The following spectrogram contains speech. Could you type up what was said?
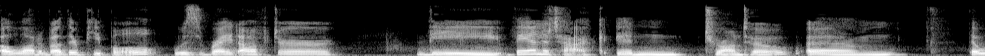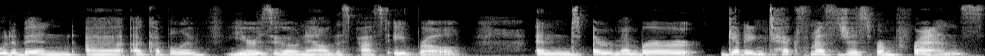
a lot of other people, was right after the van attack in Toronto. Um, that would have been uh, a couple of years ago now, this past April. And I remember getting text messages from friends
